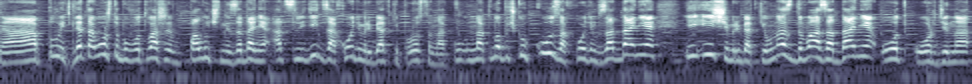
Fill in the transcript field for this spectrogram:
а, плыть. Для того, чтобы вот ваши полученные задания отследить, заходим, ребятки, просто на, на кнопочку Q, заходим в задание и ищем, ребятки, у нас два задания от Ордена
